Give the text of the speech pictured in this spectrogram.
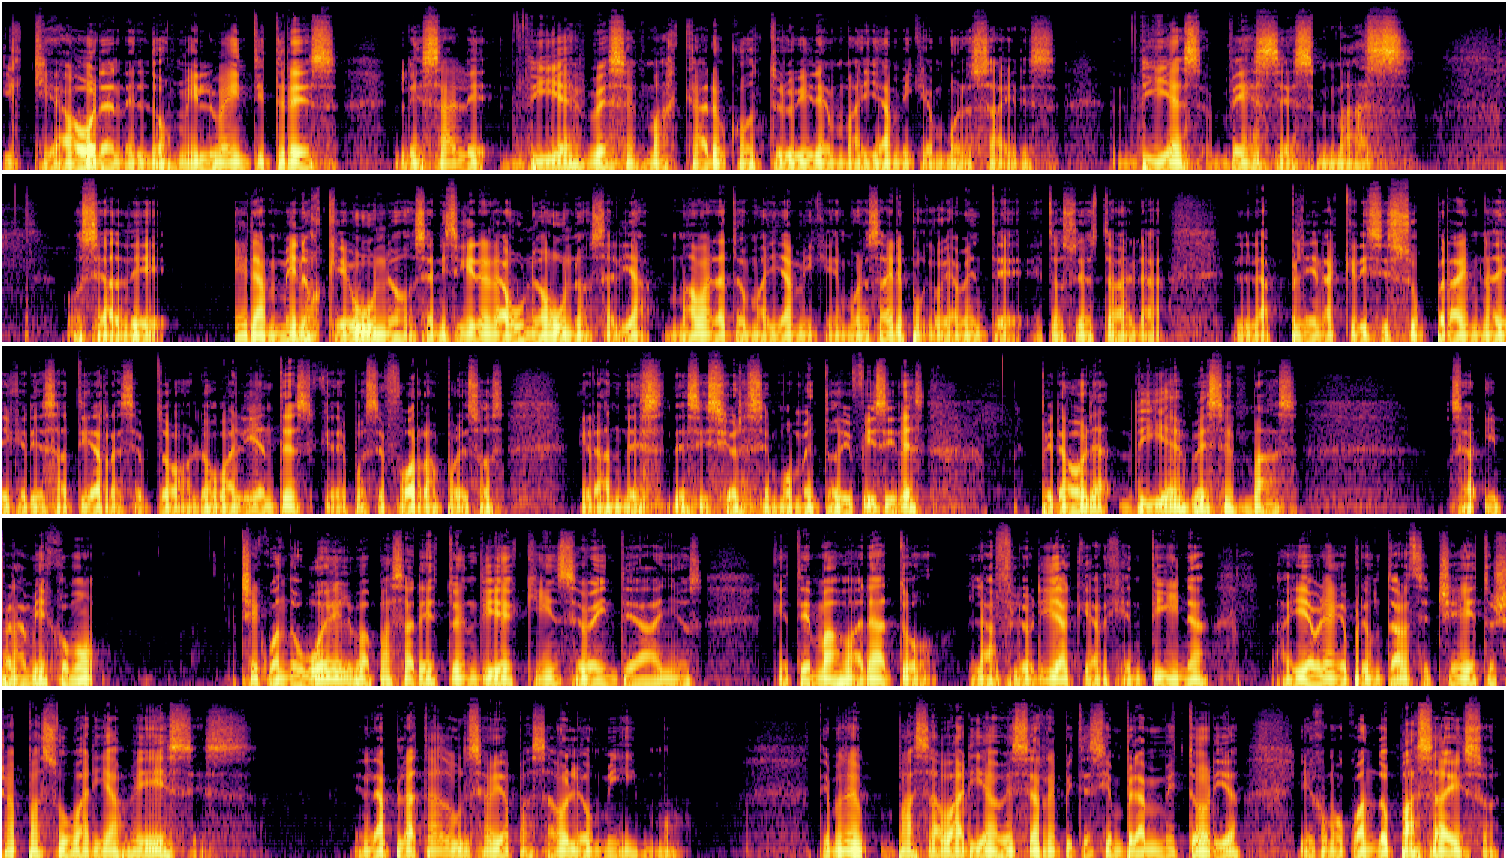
y que ahora en el 2023 le sale 10 veces más caro construir en Miami que en Buenos Aires. 10 veces más. O sea, de era menos que uno, o sea, ni siquiera era uno a uno, salía más barato en Miami que en Buenos Aires, porque obviamente Estados Unidos estaba en la, plena crisis subprime, nadie quería esa tierra excepto los valientes, que después se forran por esas grandes decisiones en momentos difíciles, pero ahora 10 veces más. O sea, y para mí es como, che, cuando vuelva a pasar esto en 10, 15, 20 años, que esté más barato la Florida que Argentina, Ahí habría que preguntarse, che, esto ya pasó varias veces. En La Plata Dulce había pasado lo mismo. Entonces, pasa varias veces, repite siempre la misma historia. Y es como cuando pasa eso,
